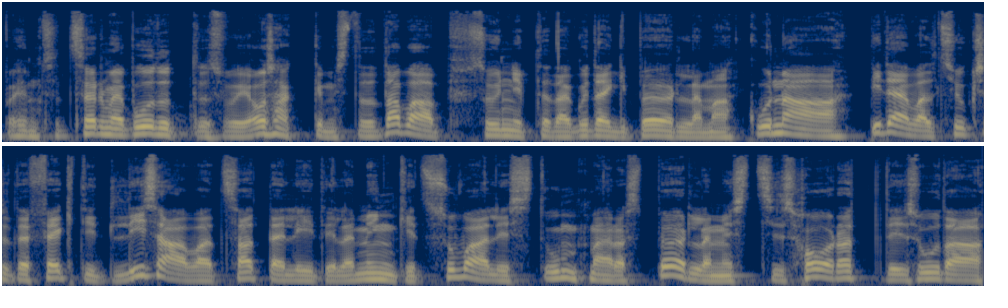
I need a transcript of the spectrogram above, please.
põhimõtteliselt sõrmepuudutus või osake, mis teda tabab, sunnib teda kuidagi pöörlema. kuna pidevalt niisugused efektid lisavad satelliidile mingit suvalist umbmäärast pöörlemist, siis hoorattad ei suuda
